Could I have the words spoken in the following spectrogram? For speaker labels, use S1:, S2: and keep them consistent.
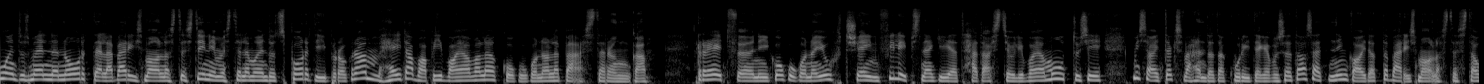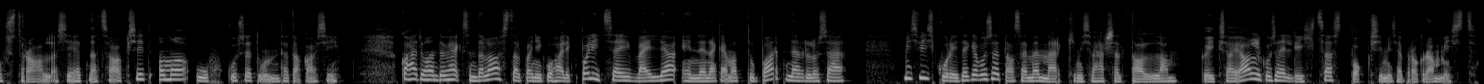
S1: uuendusmeelne noortele pärismaalastest inimestele mõeldud spordiprogramm heidab abi vajavale kogukonnale päästerõnga. Redferni kogukonna juht Shane Phillips nägi, et hädasti oli vaja muutusi, mis aitaks vähendada kuritegevuse taset ning aidata pärismaalastest austraallasi, et nad saaksid oma uhkuse tunde tagasi. kahe tuhande üheksandal aastal pani kohalik politsei välja ennenägematu partnerluse, mis viis kuritegevuse taseme märkimisväärselt alla kõik sai alguse lihtsast poksimise programmist.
